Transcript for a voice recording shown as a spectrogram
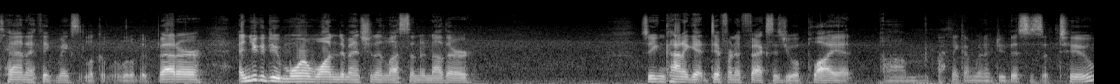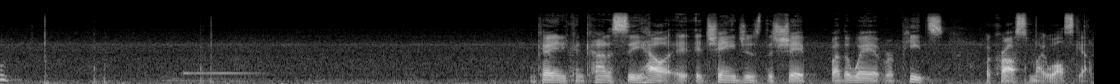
10, I think, makes it look a little bit better. And you could do more in one dimension and less in another. So you can kind of get different effects as you apply it. Um, I think I'm going to do this as a 2. Okay, and you can kind of see how it, it changes the shape by the way it repeats across my wall scale.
